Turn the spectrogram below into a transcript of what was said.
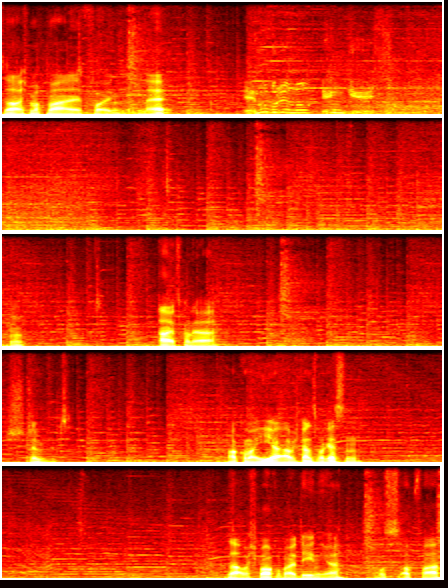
So, ich mach mal folgendes, ne? Ja. Ah, jetzt kann er. Stimmt. Oh, guck mal hier, habe ich ganz vergessen. So, aber ich brauche bei denen hier großes Opfer.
